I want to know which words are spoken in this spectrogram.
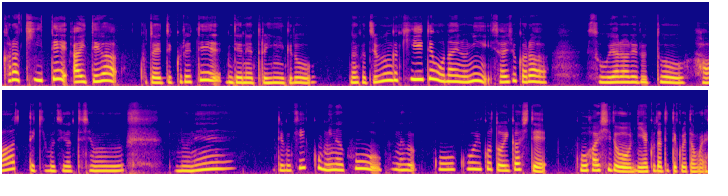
から聞いて相手が答えてくれてみたいなやったらいいんやけどなんか自分が聞いてもないのに最初からそうやられるとはあって気持ちになってしまうのね。でも結構みんなこうなんかこうこういうことを生かして後輩指導に役立ててくれたま え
